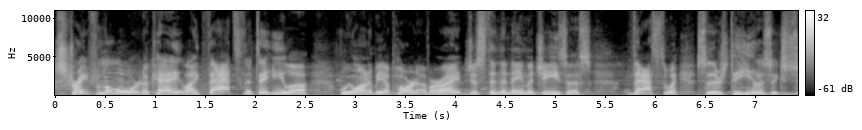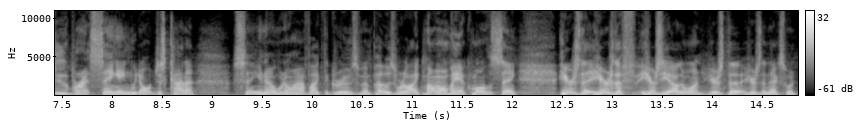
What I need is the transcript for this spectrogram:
straight from the Lord, okay? Like that's the Tehillah we want to be a part of, all right? Just in the name of Jesus. That's the way. So there's Tehillah, there's exuberant singing. We don't just kind of say, you know, we don't have like the groomsmen pose. We're like, oh man, come on, let's sing. Here's the, here's the, here's the other one. Here's the, here's the next one.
